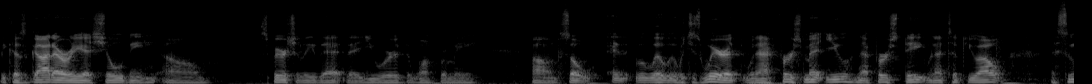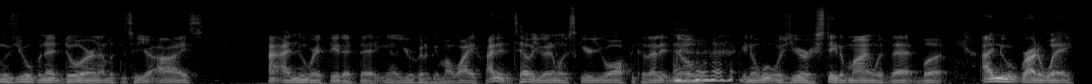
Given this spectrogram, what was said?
Because God already had showed me um, spiritually that that you were the one for me. Um, so, and, wh- wh- which is weird. When I first met you, that first date, when I took you out, as soon as you opened that door and I looked into your eyes, I, I knew right there that, that you know you were going to be my wife. I didn't tell you. I didn't want to scare you off because I didn't know you know what was your state of mind with that. But I knew right away.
